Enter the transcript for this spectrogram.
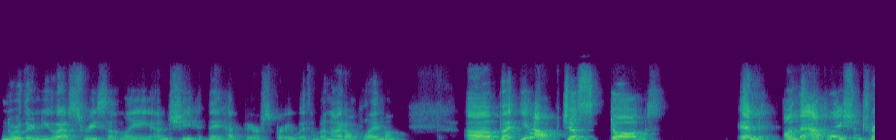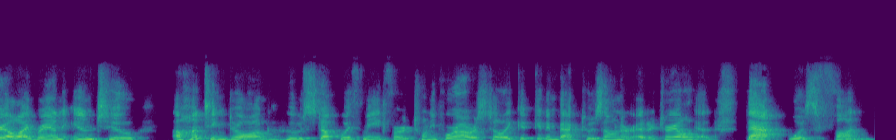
northern US recently and she they had bear spray with them, and I don't blame them. Uh, but yeah, just dogs. And on the Appalachian Trail, I ran into a hunting dog who stuck with me for 24 hours till I could get him back to his owner at a trailhead. That was fun.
